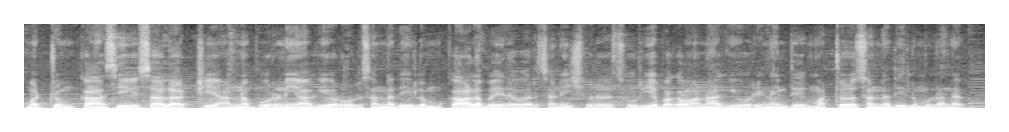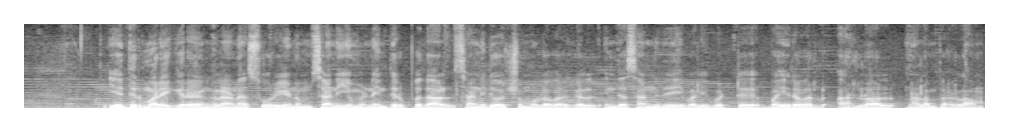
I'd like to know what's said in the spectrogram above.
மற்றும் காசி விசாலாட்சி அன்னபூரணி ஆகியோர் ஒரு சன்னதியிலும் காலபைரவர் சனீஸ்வரர் சூரிய பகவான் ஆகியோர் இணைந்து மற்றொரு சன்னதியிலும் உள்ளனர். எதிர்மறை கிரகங்களான சூரியனும் சனியும் இணைந்திருப்பதால் சனிதோஷம் உள்ளவர்கள் இந்த சன்னிதியை வழிபட்டு பைரவர் அருளால் நலம் பெறலாம்.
